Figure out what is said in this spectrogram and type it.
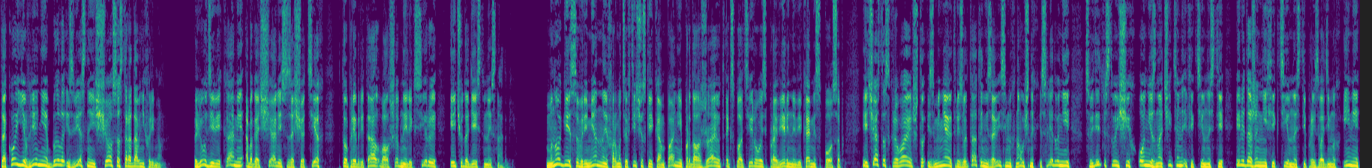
Такое явление было известно еще со стародавних времен. Люди веками обогащались за счет тех, кто приобретал волшебные эликсиры и чудодейственные снадобья. Многие современные фармацевтические компании продолжают эксплуатировать проверенный веками способ и часто скрывают, что изменяют результаты независимых научных исследований, свидетельствующих о незначительной эффективности или даже неэффективности производимых ими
